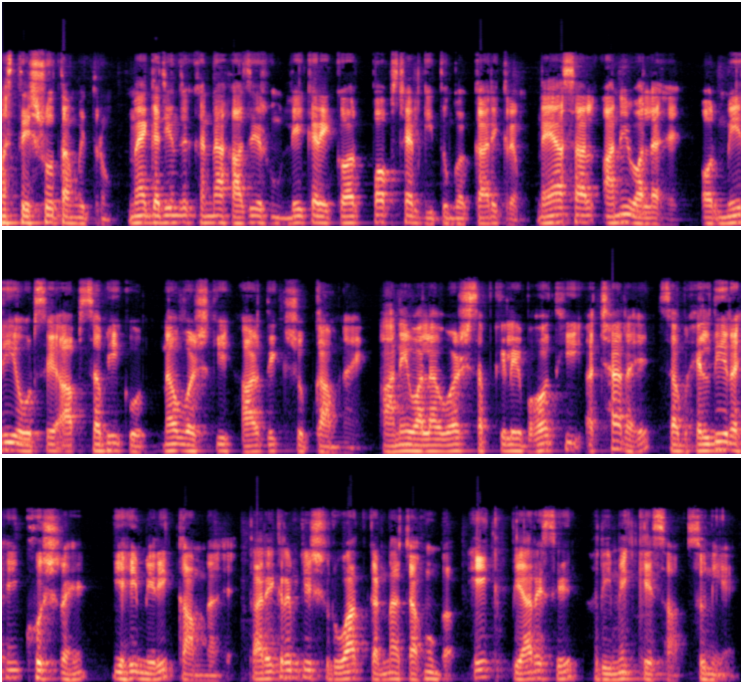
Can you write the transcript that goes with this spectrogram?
नमस्ते श्रोता मित्रों, मैं गजेंद्र खन्ना हाजिर हूँ लेकर एक और पॉप स्टाइल गीतों का कार्यक्रम। नया साल आने वाला है और मेरी ओर से आप सभी को नव वर्ष की हार्दिक शुभकामनाएँ। आने वाला वर्ष सबके लिए बहुत ही अच्छा रहे, सब हेल्दी रहें, खुश रहें, यही मेरी कामना है। कार्यक्रम की शुरुआत करना चाहूँगा एक प्यारे से रीमेक के साथ। सुनिए।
